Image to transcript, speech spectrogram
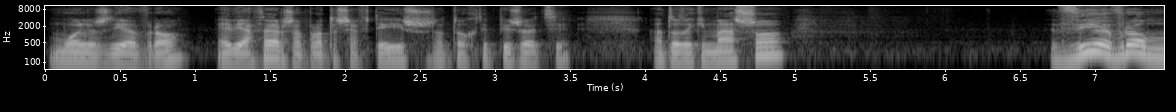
μόλις 2 ευρώ. Ενδιαφέρουσα πρόταση αυτή, ίσως να το χτυπήσω έτσι, να το δοκιμάσω. 2 ευρώ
